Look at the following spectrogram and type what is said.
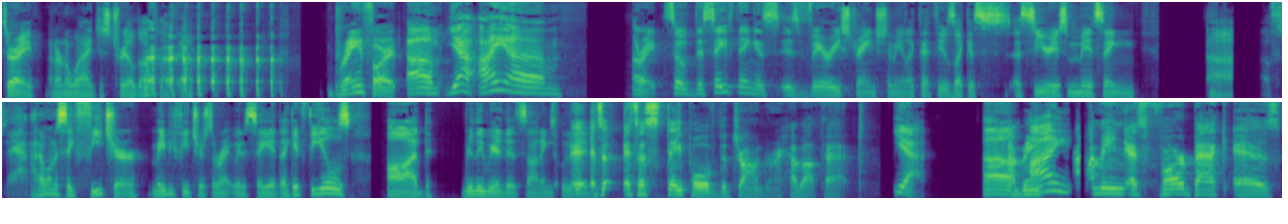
sorry, I don't know why I just trailed off like that. Brain fart. Um yeah, I um all right. So the save thing is is very strange to me. Like that feels like a, a serious missing uh I don't want to say feature. Maybe feature is the right way to say it. Like it feels odd, really weird that it's not included. It's a it's a staple of the genre. How about that? Yeah. Um, I mean, I, I mean, as far back as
